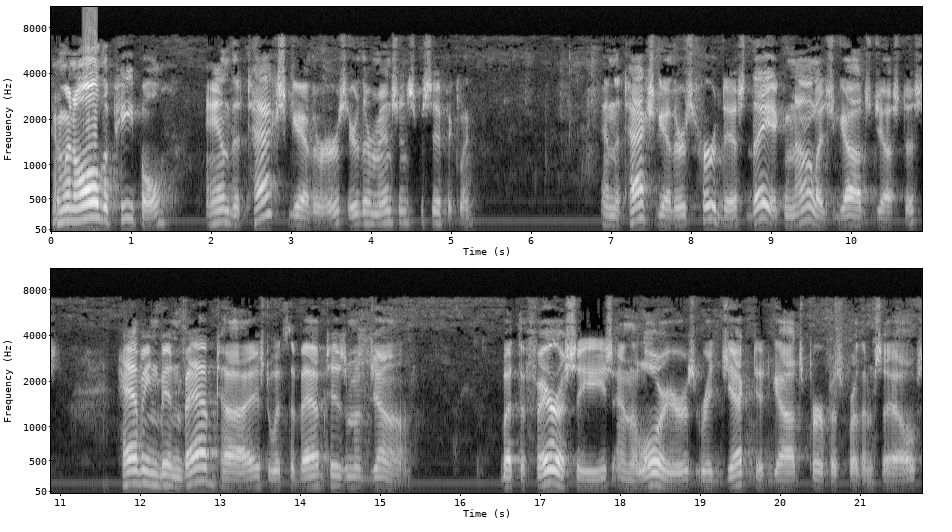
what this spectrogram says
And when all the people and the tax gatherers, here they're mentioned specifically, and the tax gatherers heard this, they acknowledged God's justice having been baptized with the baptism of John. But the Pharisees and the lawyers rejected God's purpose for themselves,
